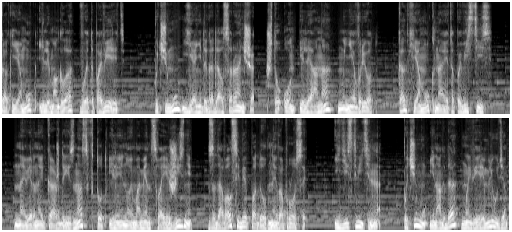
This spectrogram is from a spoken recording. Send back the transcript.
Как я мог или могла в это поверить? Почему я не догадался раньше, что он или она мне врет? Как я мог на это повестись? Наверное, каждый из нас в тот или иной момент своей жизни задавал себе подобные вопросы. И действительно, почему иногда мы верим людям,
